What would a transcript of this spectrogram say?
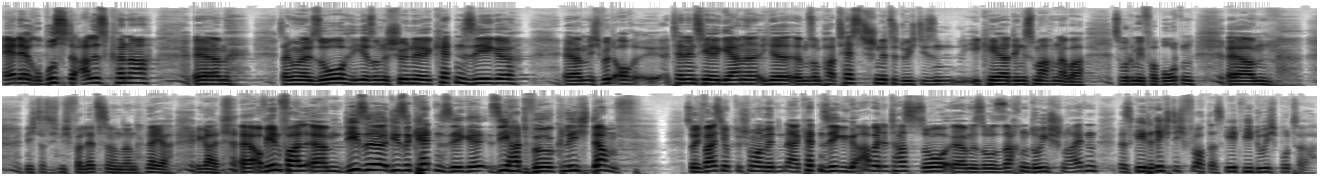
er der robuste Alleskönner. Ähm, sagen wir mal so, hier so eine schöne Kettensäge. Ähm, ich würde auch äh, tendenziell gerne hier ähm, so ein paar Testschnitte durch diesen Ikea-Dings machen, aber es wurde mir verboten. Ähm, nicht, dass ich mich verletze und dann, naja, egal. Äh, auf jeden Fall, ähm, diese, diese Kettensäge, sie hat wirklich Dampf. So, ich weiß nicht, ob du schon mal mit einer Kettensäge gearbeitet hast, so, ähm, so Sachen durchschneiden. Das geht richtig flott, das geht wie durch Butter.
